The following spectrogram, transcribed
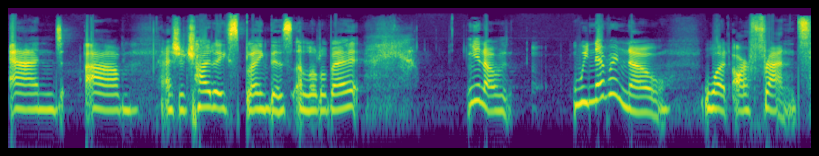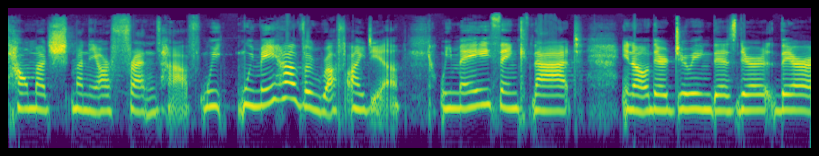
And um, I should try to explain this a little bit. You know, we never know what our friends, how much money our friends have. We we may have a rough idea. We may think that you know they're doing this, they're they're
